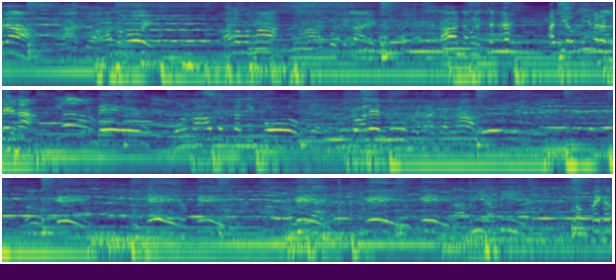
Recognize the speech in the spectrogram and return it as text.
dah. Ah tu. Halo boy. Halo mama. Ah tu cek lain. Ah nak balik eh. Adik Umi mana lek nak? Yo. Dek. Mohon maaf tak bisa tipu. Soalnya nu banyak acara. Okey. Okey, okey. Okey. Okey, okey. Rami, Rami. Sampai ke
